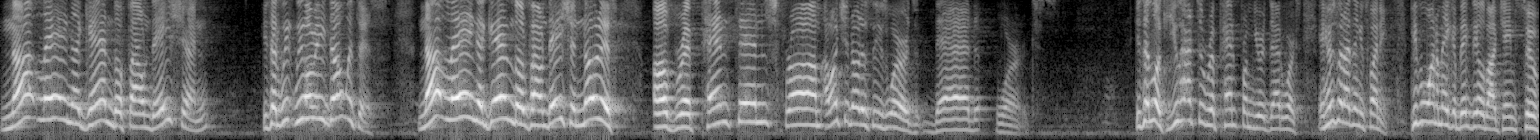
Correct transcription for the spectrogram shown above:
not laying again the foundation. He said, we, we already dealt with this. Not laying again the foundation. Notice, of repentance from, I want you to notice these words, dead works. He said, Look, you have to repent from your dead works. And here's what I think is funny. People want to make a big deal about James 2.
